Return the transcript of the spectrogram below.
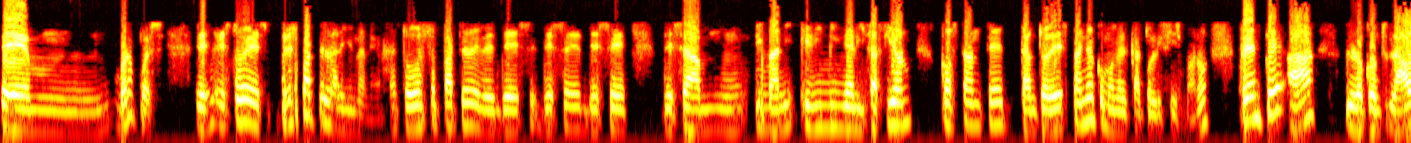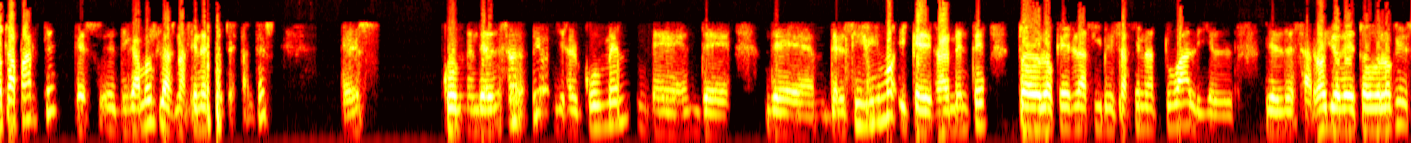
Em, bueno, pues esto es, pero es parte de la leyenda negra. Todo esto es parte de, de, de, ese, de, ese, de esa mm, criminalización constante tanto de España como del catolicismo, ¿no? Frente a lo, la otra parte, que es, digamos, las naciones protestantes. Es culmen del desarrollo y es el culmen de, del civismo y que realmente todo lo que es la civilización actual y el, el desarrollo de todo lo que es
